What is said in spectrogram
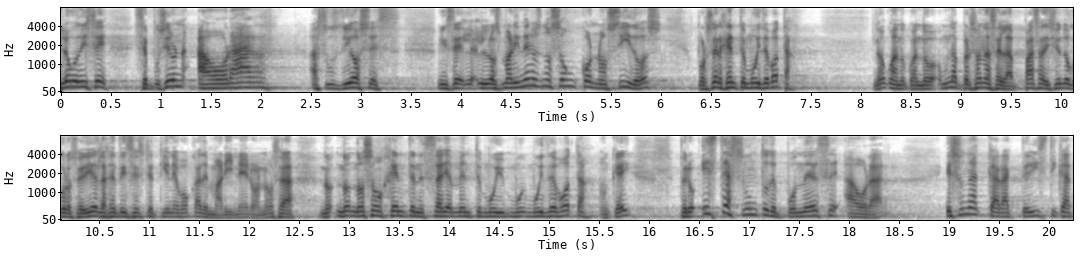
luego dice, se pusieron a orar a sus dioses. Dice, los marineros no son conocidos por ser gente muy devota. ¿No? Cuando, cuando, una persona se la pasa diciendo groserías, la gente dice, este tiene boca de marinero, ¿no? O sea, no, no, son gente necesariamente muy, muy, muy devota, ¿ok? Pero este asunto de ponerse a orar es una característica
